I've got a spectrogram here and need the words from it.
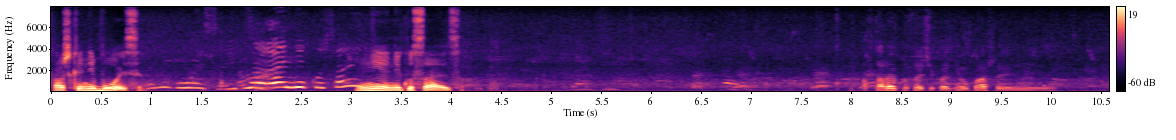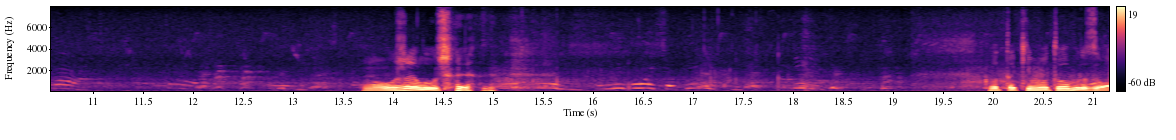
Пашка, не бойся. Не бойся. Мама, они кусаются? Не, не кусаются. А второй кусочек возьми у Паши и... Ну, уже лучше. Бери. Вот таким вот образом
